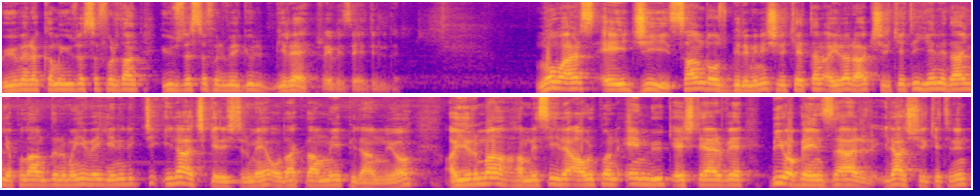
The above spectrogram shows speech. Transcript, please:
Büyüme rakamı %0'dan %0,1'e revize edildi. Novars AG, Sandoz birimini şirketten ayırarak şirketi yeniden yapılandırmayı ve yenilikçi ilaç geliştirmeye odaklanmayı planlıyor. Ayırma hamlesiyle Avrupa'nın en büyük eşdeğer ve biyobenzer ilaç şirketinin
